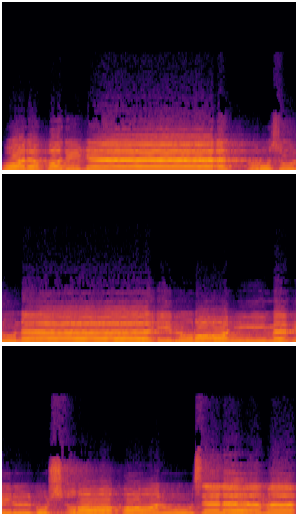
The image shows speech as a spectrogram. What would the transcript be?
ولقد جاءت رسلنا إبراهيم بالبشرى قالوا سلاما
